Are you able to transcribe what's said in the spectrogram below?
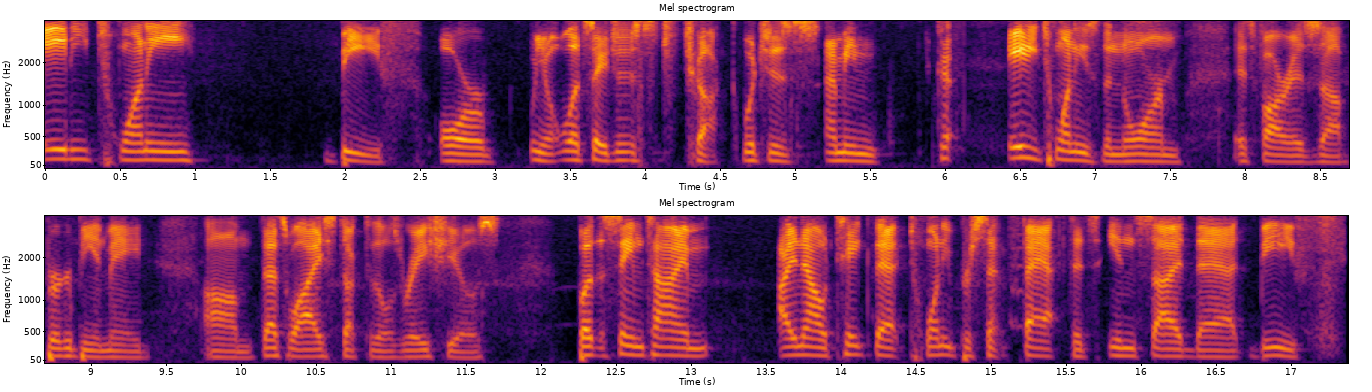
80 20 beef or, you know, let's say just chuck, which is, I mean, 80 20 is the norm as far as uh, burger being made. Um, that's why I stuck to those ratios. But at the same time, I now take that 20% fat that's inside that beef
